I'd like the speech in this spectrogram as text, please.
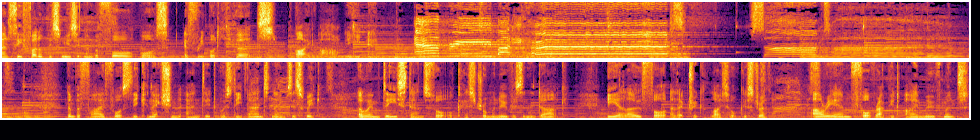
And the Fun Up Is Music number four was Everybody Hurts by REM. Everybody hurts sometimes. Number five was The Connection, and it was the band names this week. OMD stands for Orchestral Maneuvers in the Dark, ELO for Electric Light Orchestra, REM for Rapid Eye Movement,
